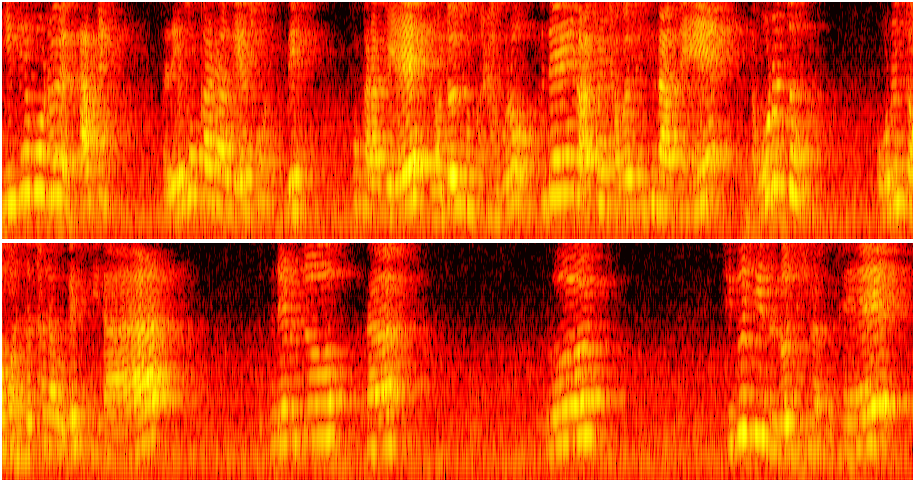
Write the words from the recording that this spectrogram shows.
이 세볼을 앞에 자, 네 손가락에 손, 네 손가락에 여덟 손가락으로 그대로 앞을 잡아주신 다음에 자, 오른쪽으로 오른쪽 먼저 쳐다보겠습니다. 자, 그대로 쭉 하나 둘 지그시 눌러주시면서 셋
